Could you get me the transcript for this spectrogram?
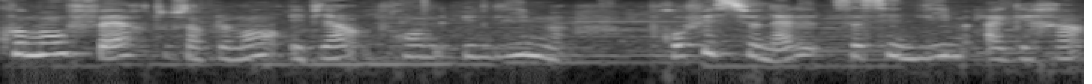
Comment faire tout simplement Eh bien prendre une lime professionnelle, ça c'est une lime à grains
